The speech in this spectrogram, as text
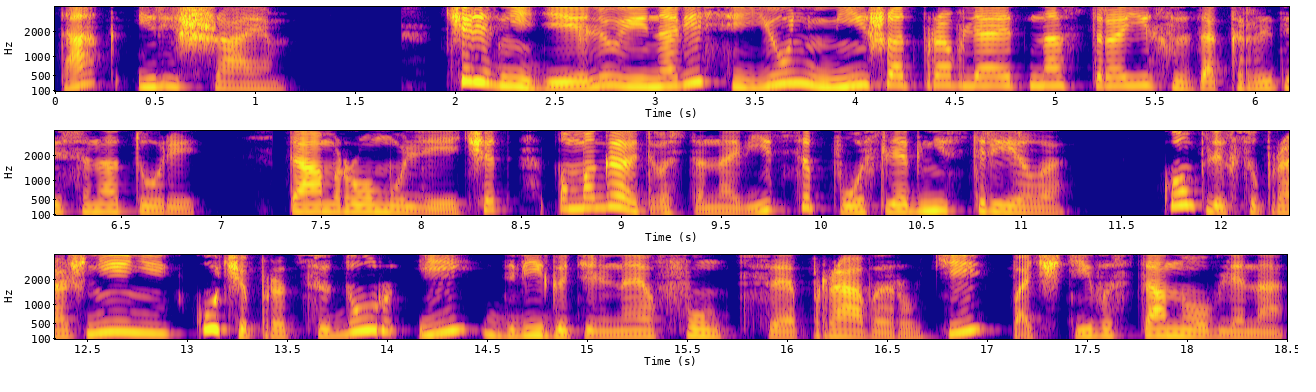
Так и решаем. Через неделю и на весь июнь Миша отправляет нас троих в закрытый санаторий. Там Рому лечат, помогают восстановиться после огнестрела. Комплекс упражнений, куча процедур и двигательная функция правой руки почти восстановлена.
